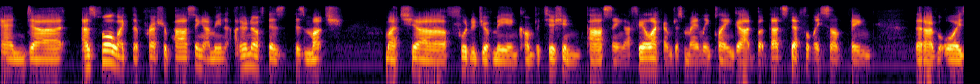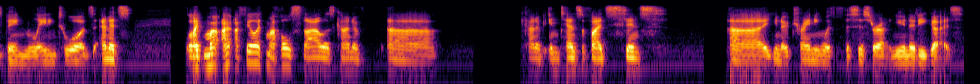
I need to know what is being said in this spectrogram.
and uh, as for like the pressure passing, I mean I don't know if there's there's much much uh, footage of me in competition passing. I feel like I'm just mainly playing guard, but that's definitely something that I've always been leaning towards. And it's like my I I feel like my whole style is kind of uh, kind of intensified since uh, you know training with the Cicero and Unity guys.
